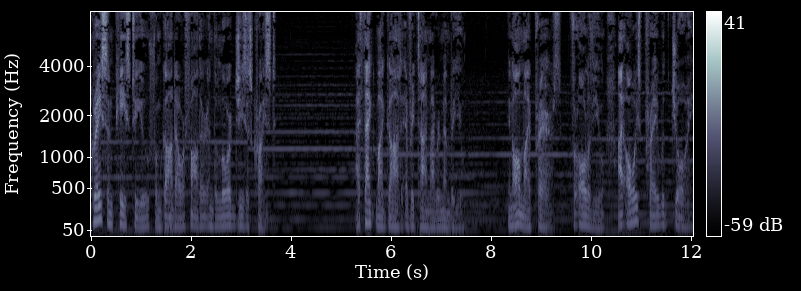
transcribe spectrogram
Grace and peace to you from God our Father and the Lord Jesus Christ. I thank my God every time I remember you. In all my prayers, for all of you, I always pray with joy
